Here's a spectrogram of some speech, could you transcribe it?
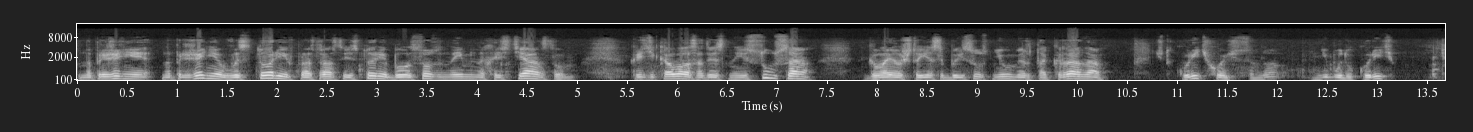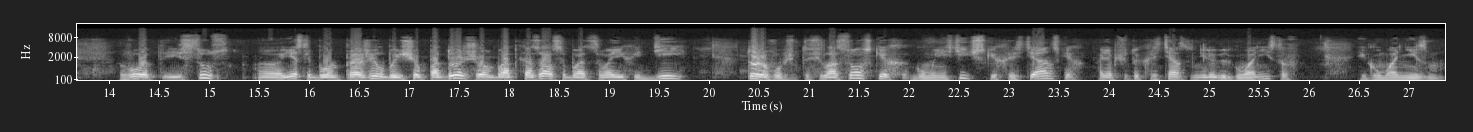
напряжение, напряжение в истории, в пространстве истории было создано именно христианством. Критиковал, соответственно, Иисуса, говорил, что если бы Иисус не умер так рано, что-то курить хочется, но не буду курить. Вот, Иисус Э, если бы он прожил бы еще подольше, он бы отказался бы от своих идей, тоже, в общем-то, философских, гуманистических, христианских, а я почему-то христианство не любит гуманистов и гуманизм.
